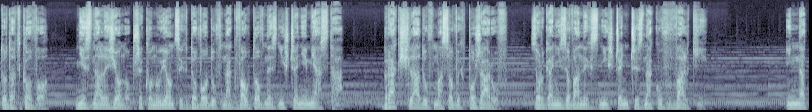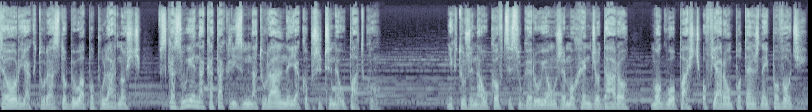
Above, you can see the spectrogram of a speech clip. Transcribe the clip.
Dodatkowo nie znaleziono przekonujących dowodów na gwałtowne zniszczenie miasta, brak śladów masowych pożarów, zorganizowanych zniszczeń czy znaków walki. Inna teoria, która zdobyła popularność, wskazuje na kataklizm naturalny jako przyczynę upadku. Niektórzy naukowcy sugerują, że Mohenjo-Daro mogło paść ofiarą potężnej powodzi.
